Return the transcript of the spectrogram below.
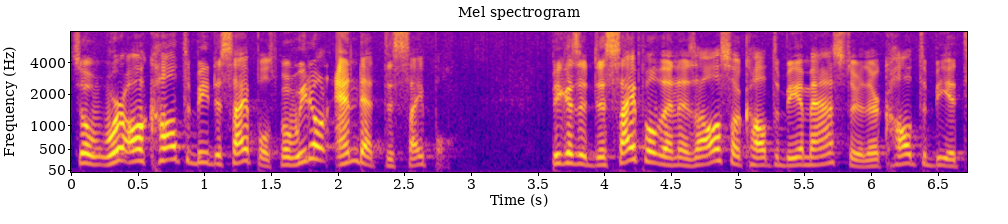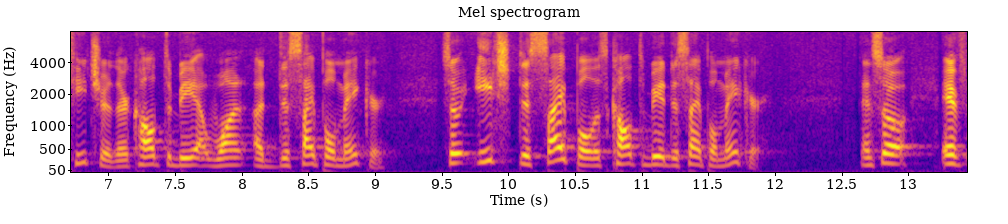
So we're all called to be disciples, but we don't end at disciple. Because a disciple then is also called to be a master. They're called to be a teacher. They're called to be a, one, a disciple maker. So each disciple is called to be a disciple maker. And so if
